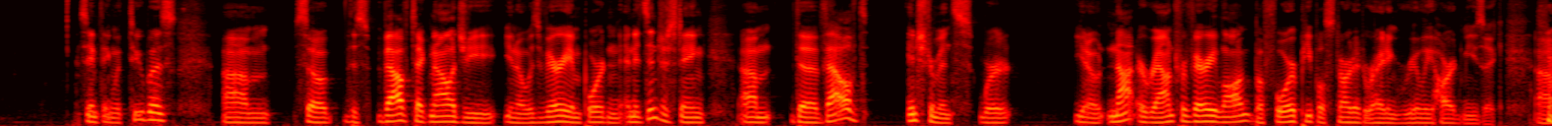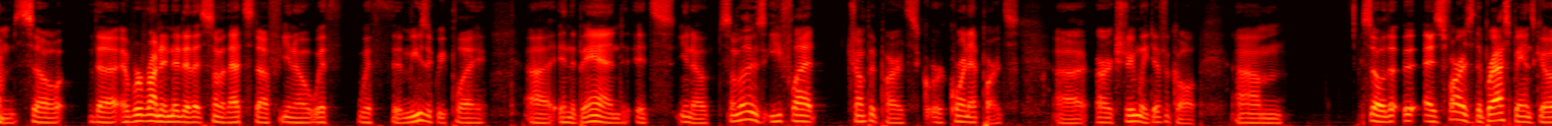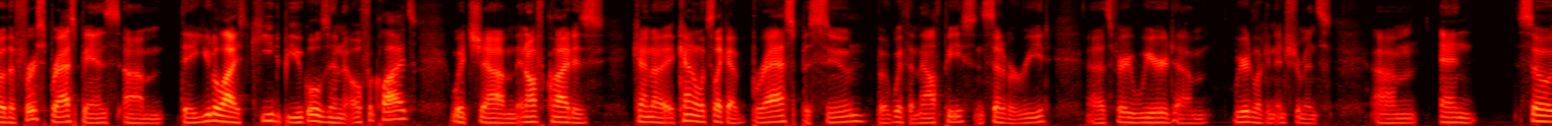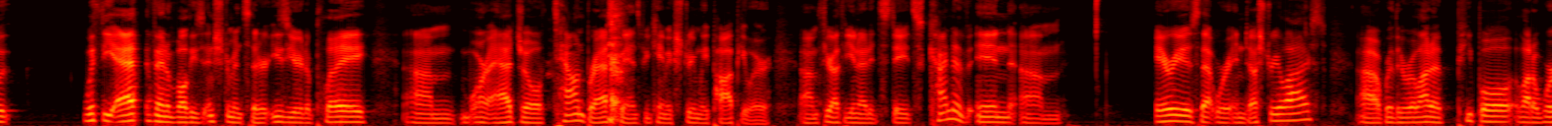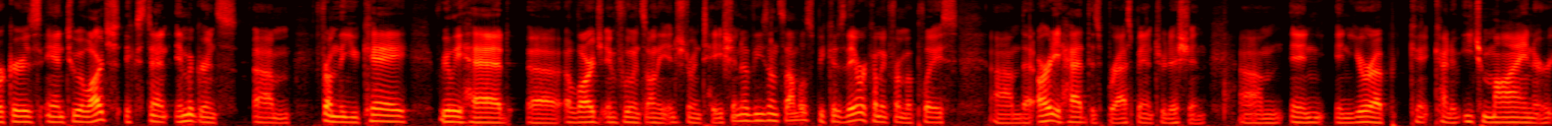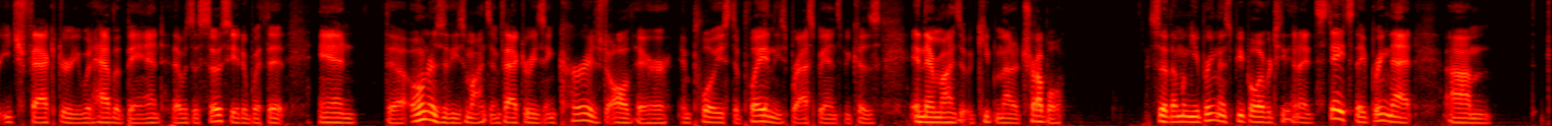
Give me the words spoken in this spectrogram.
same thing with tubas. Um, so this valve technology you know was very important. And it's interesting um, the valved instruments were you know not around for very long before people started writing really hard music um, so the we're running into that, some of that stuff, you know, with with the music we play uh, in the band. It's you know some of those E flat trumpet parts or cornet parts uh, are extremely difficult. Um, so the, as far as the brass bands go, the first brass bands um, they utilized keyed bugles and ophicleides, which um, an ophicleide is kind of it kind of looks like a brass bassoon but with a mouthpiece instead of a reed. Uh, it's very weird, um, weird looking instruments. Um, and so with the advent of all these instruments that are easier to play, um, more agile, town brass bands became extremely popular um, throughout the United States, kind of in um, areas that were industrialized, uh, where there were a lot of people, a lot of workers, and to a large extent, immigrants um, from the UK really had uh, a large influence on the instrumentation of these ensembles because they were coming from a place um, that already had this brass band tradition. Um, in in Europe, c- kind of each mine or each factory would have a band that was associated with it, and the owners of these mines and factories encouraged all their employees to play in these brass bands because in their minds it would keep them out of trouble. So then, when you bring those people over to the United States, they bring that um,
